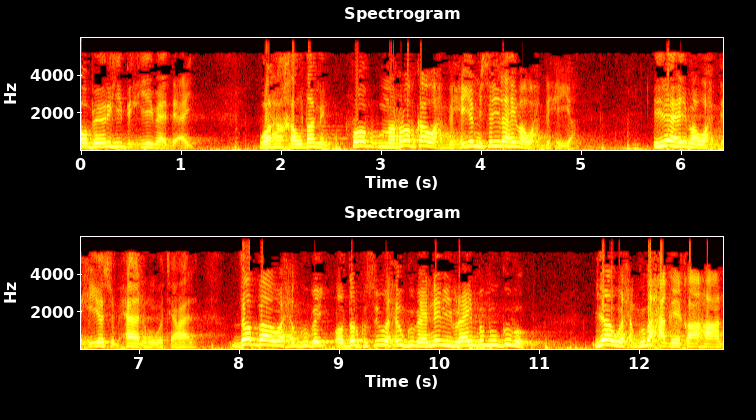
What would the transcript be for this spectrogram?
oo beerihii bixiyey baa da'ay. War ha khaldamin roob ma roobkaa wax bixiya mise ilaahay baa wax bixiya? Ilaahay baa wax bixiya subxaanahu wa tacaala dab baa wax gubay oo dabku si wax u gubaa nebi ibraahimba muu gubo. Yaa wax guba xaqiiqa ahaan.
